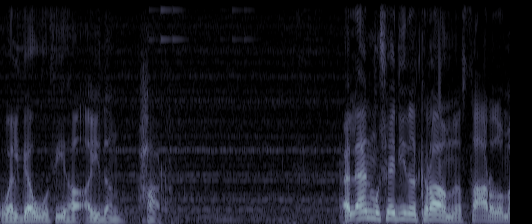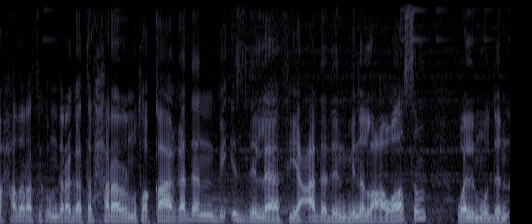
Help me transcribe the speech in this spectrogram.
والجو فيها أيضا حار. الآن مشاهدينا الكرام نستعرض مع حضراتكم درجات الحرارة المتوقعة غدا بإذن الله في عدد من العواصم والمدن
